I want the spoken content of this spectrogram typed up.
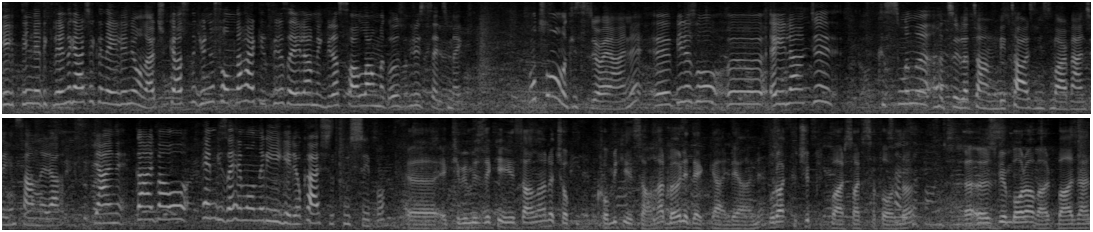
gelip dinlediklerinde gerçekten eğleniyorlar. Çünkü aslında günün sonunda herkes biraz eğlenmek, biraz sallanmak, özgür hissetmek, mutlu olmak istiyor yani. Ee, biraz o e, eğlence kısmını hatırlatan bir tarzımız var bence insanlara. Yani galiba o hem bize hem onlara iyi geliyor. Karşılıklı bir şey bu. Ee, ekibimizdeki insanlar da çok komik insanlar. Böyle denk geldi yani. Burak Küçük var saksafonda. Saksafoncu. Ee, Özgün Bora var. Bazen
